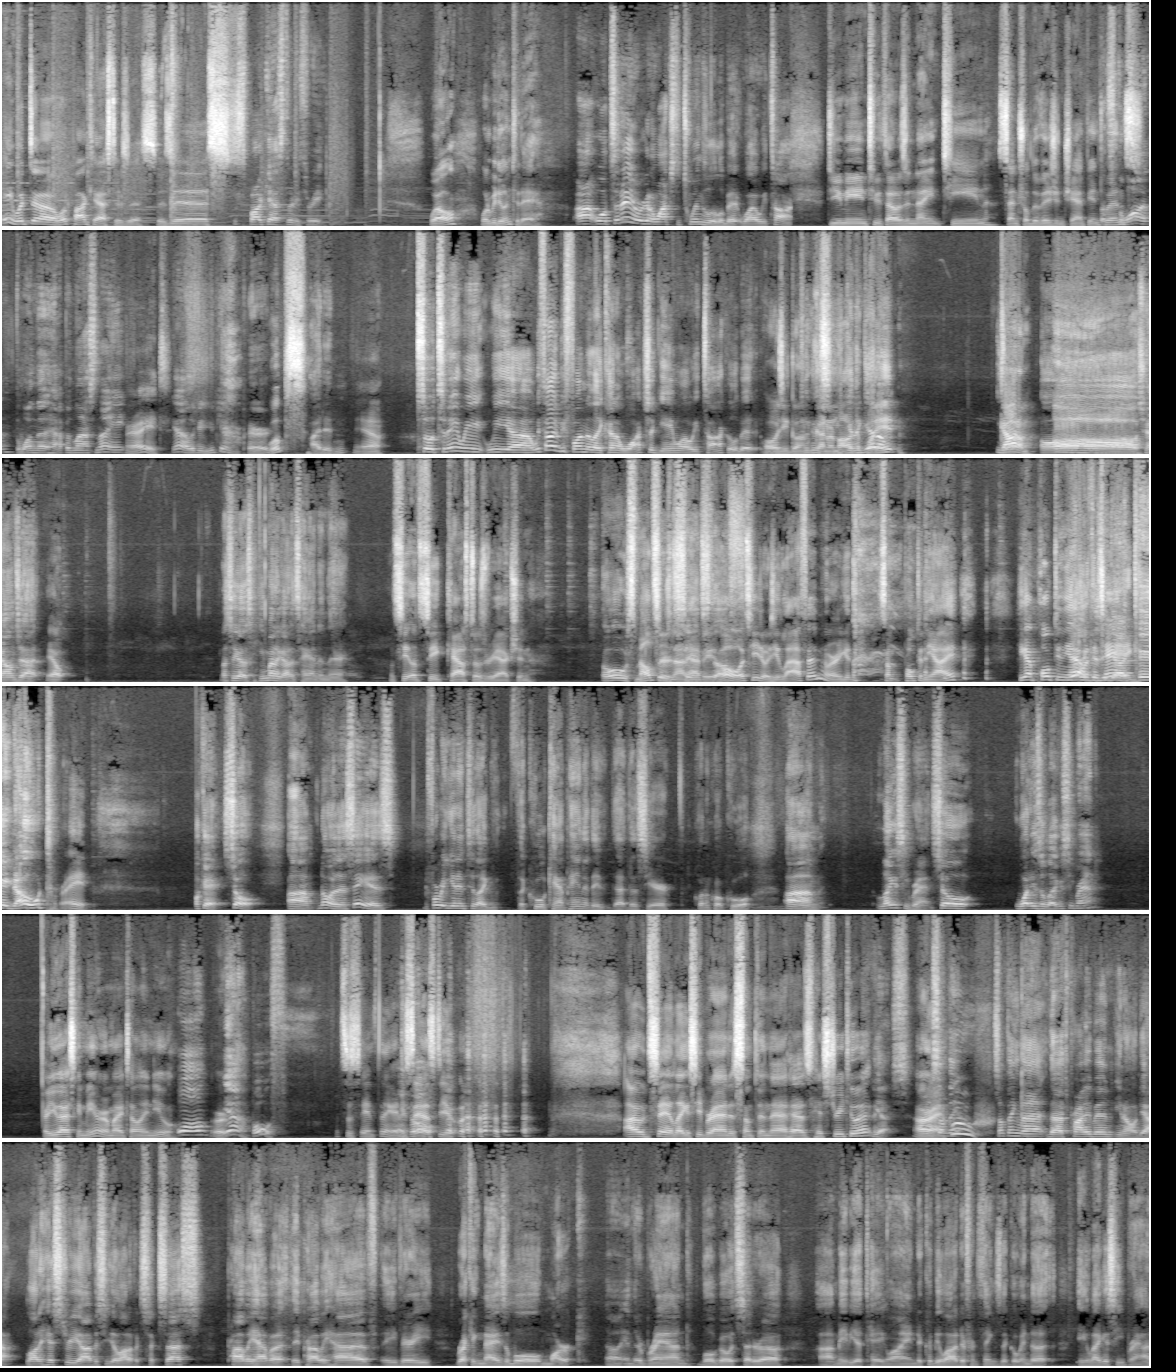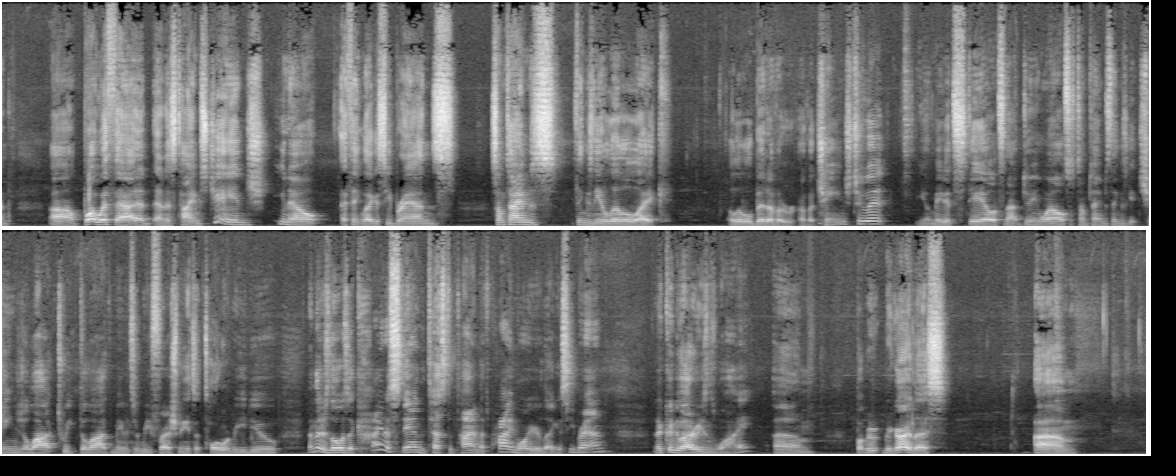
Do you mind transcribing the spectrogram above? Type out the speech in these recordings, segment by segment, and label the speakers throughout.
Speaker 1: Hey, what uh, what podcast is this? Is this
Speaker 2: This is podcast 33.
Speaker 1: well? What are we doing today?
Speaker 2: Uh, well, today we're going to watch the Twins a little bit while we talk.
Speaker 1: Do you mean 2019 Central Division Champion
Speaker 2: That's
Speaker 1: Twins?
Speaker 2: the one, the one that happened last night.
Speaker 1: All right.
Speaker 2: Yeah, look at you came prepared.
Speaker 1: Whoops.
Speaker 2: I didn't.
Speaker 1: Yeah.
Speaker 2: So today we we uh, we thought it'd be fun to like kind of watch a game while we talk a little bit.
Speaker 1: Oh, is he going gunning him out the plate? Got him.
Speaker 2: Oh, challenge that.
Speaker 1: Yep.
Speaker 2: Let's see. He might have got his hand in there.
Speaker 1: Let's see. Let's see Castro's reaction.
Speaker 2: Oh, Smeltzer's
Speaker 1: not happy.
Speaker 2: Stuff.
Speaker 1: Oh, what's he doing? Is he laughing or he get some poked in the eye? He got poked in the eye
Speaker 2: yeah,
Speaker 1: with the
Speaker 2: because he got tagged out.
Speaker 1: right.
Speaker 2: Okay, so um, no, what I was gonna say is before we get into like the cool campaign that they that this year, quote unquote cool, um, legacy brand. So, what is a legacy brand?
Speaker 1: Are you asking me or am I telling you?
Speaker 2: Well,
Speaker 1: Or-
Speaker 2: yeah, both.
Speaker 1: It's the same thing. I just
Speaker 2: know.
Speaker 1: asked you. I would say a legacy brand is something that has history to it.
Speaker 2: Yes.
Speaker 1: All right.
Speaker 2: Something, something that that's probably been you know yeah a lot of history, obviously a lot of success. Probably have a they probably have a very recognizable mark uh, in their brand logo, etc. Uh, maybe a tagline. There could be a lot of different things that go into a legacy brand. Uh, but with that, and, and as times change, you know, I think legacy brands sometimes things need a little like a little bit of a, of a change to it. You know, maybe it's stale, it's not doing well, so sometimes things get changed a lot, tweaked a lot. Maybe it's a refresh, maybe it's a total redo. Then there's those that kind of stand the test of time. That's probably more your legacy brand, and there could be a lot of reasons why. Um, but re- regardless, um,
